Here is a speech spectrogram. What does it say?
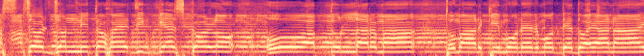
আশ্চর্যজনিত হয়ে জিজ্ঞেস করল, ও আব্দুল্লাহর মা, তোমার কি মনের মধ্যে দয়া নাই?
